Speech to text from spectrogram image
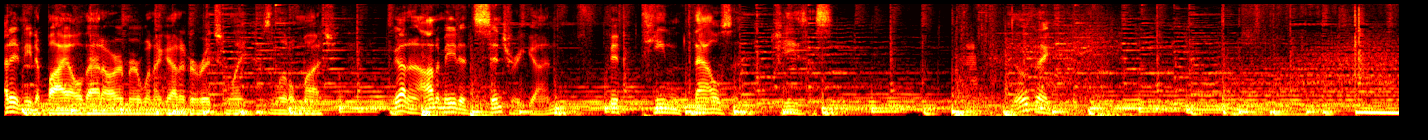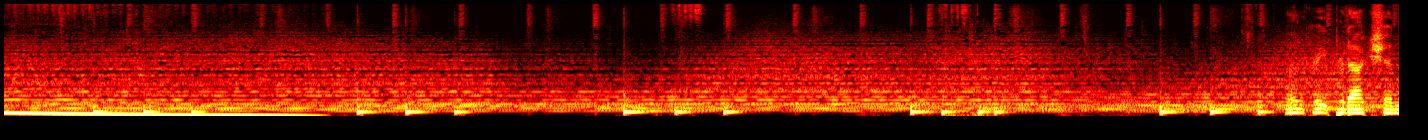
I didn't need to buy all that armor when I got it originally. It was a little much. We got an automated sentry gun. 15,000. Jesus. No thank you. Production.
